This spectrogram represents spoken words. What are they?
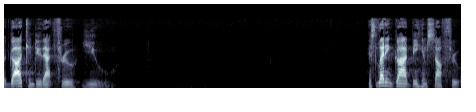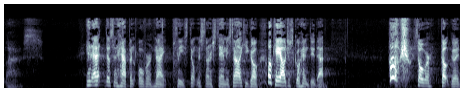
But God can do that through you. It's letting God be Himself through us. And that doesn't happen overnight. Please don't misunderstand me. It's not like you go, okay, I'll just go ahead and do that. Oh, it's over. Felt good.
